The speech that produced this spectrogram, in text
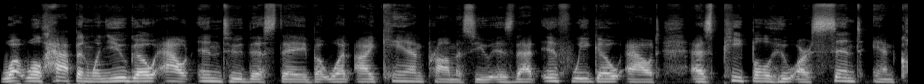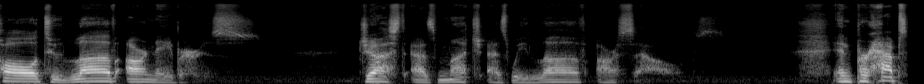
what will happen when you go out into this day, but what I can promise you is that if we go out as people who are sent and called to love our neighbors, just as much as we love ourselves. And perhaps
